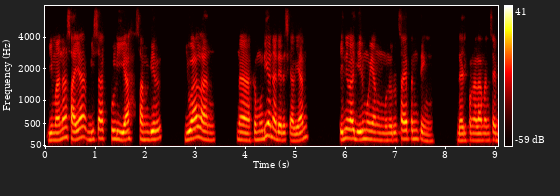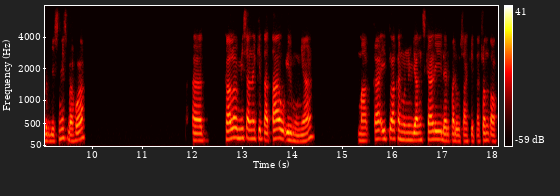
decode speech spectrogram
di mana saya bisa kuliah sambil jualan. Nah, kemudian ada dari sekalian, ini lagi ilmu yang menurut saya penting dari pengalaman saya berbisnis bahwa uh, kalau misalnya kita tahu ilmunya, maka itu akan menunjang sekali daripada usaha kita. Contoh,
